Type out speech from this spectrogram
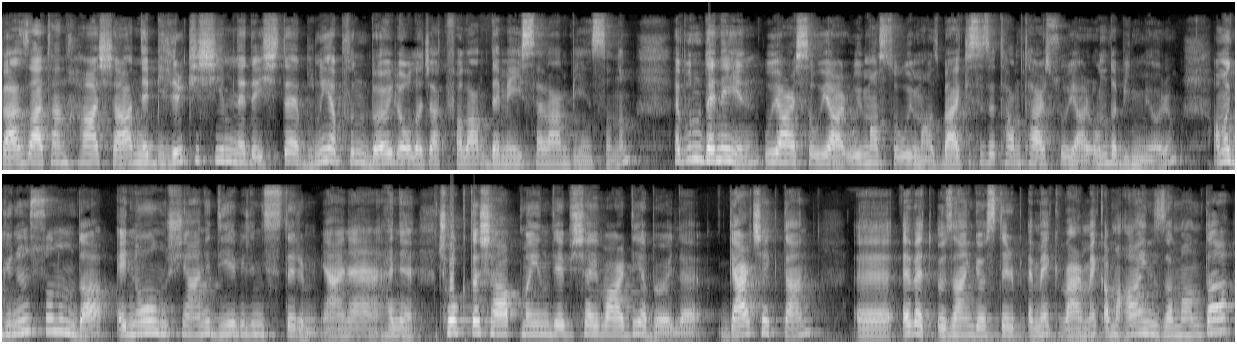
Ben zaten haşa ne bilir kişiyim ne de işte bunu yapın böyle olacak falan demeyi seven bir insanım. E bunu deneyin. Uyarsa uyar, uymazsa uymaz. Belki size tam tersi uyar. Onu da bilmiyorum. Ama günün sonunda e ne olmuş yani diyebilin isterim. Yani hani çok da şey yapmayın diye bir şey vardı ya böyle. Gerçekten e, evet özen gösterip emek vermek ama aynı zamanda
